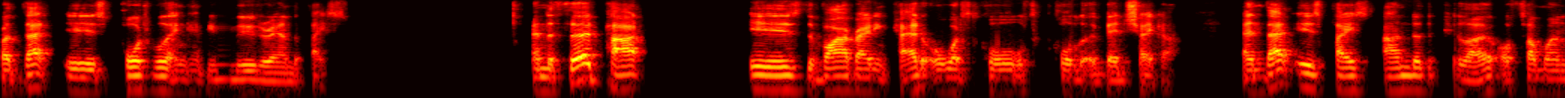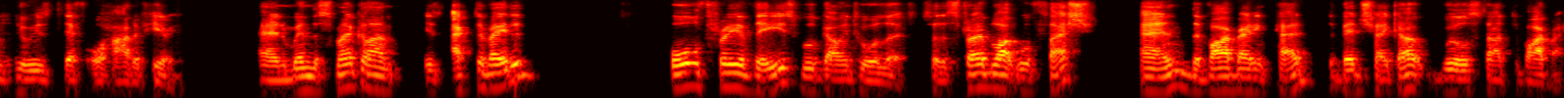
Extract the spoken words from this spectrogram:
but that is portable and can be moved around the place. And the third part is the vibrating pad or what's called, called a bed shaker. And that is placed under the pillow of someone who is deaf or hard of hearing. And when the smoke alarm is activated, all three of these will go into alert. So the strobe light will flash and the vibrating pad, the bed shaker, will start to vibrate.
